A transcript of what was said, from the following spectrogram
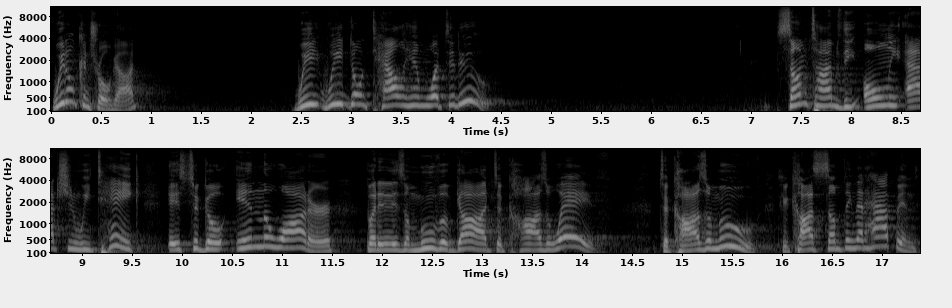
We don't control God. We, we don't tell him what to do. Sometimes the only action we take is to go in the water but it is a move of God to cause a wave, to cause a move, to cause something that happens.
